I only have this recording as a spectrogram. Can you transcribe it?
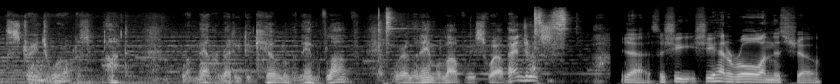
The strange world is not where men are ready to kill in the name of love. Where in the name of love we swear vengeance. Yeah, so she she had a role on this show.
